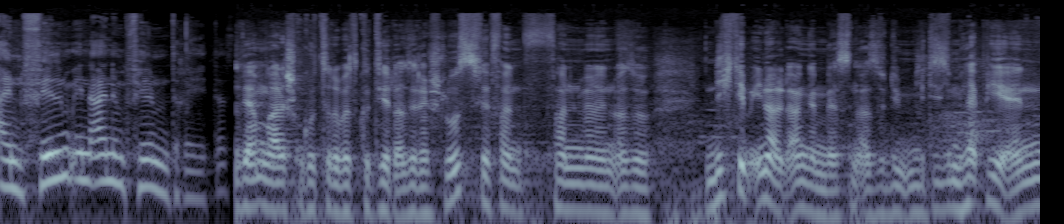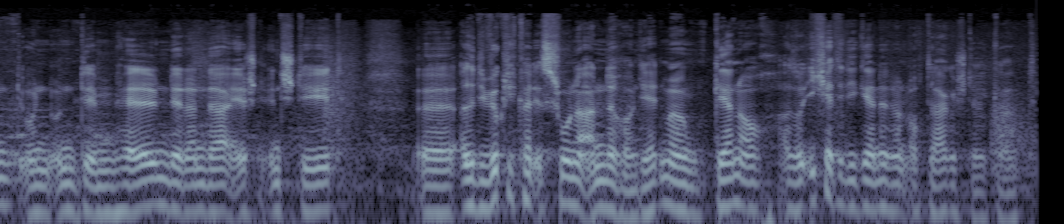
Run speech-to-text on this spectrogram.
einen Film in einem Film dreht. Wir haben gerade schon kurz darüber diskutiert. Also der Schluss wir fanden, fanden wir also nicht dem Inhalt angemessen. Also die, mit diesem Happy End und, und dem Helden, der dann da entsteht. Äh, also die Wirklichkeit ist schon eine andere und die hätten wir gerne auch, also ich hätte die gerne dann auch dargestellt gehabt.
